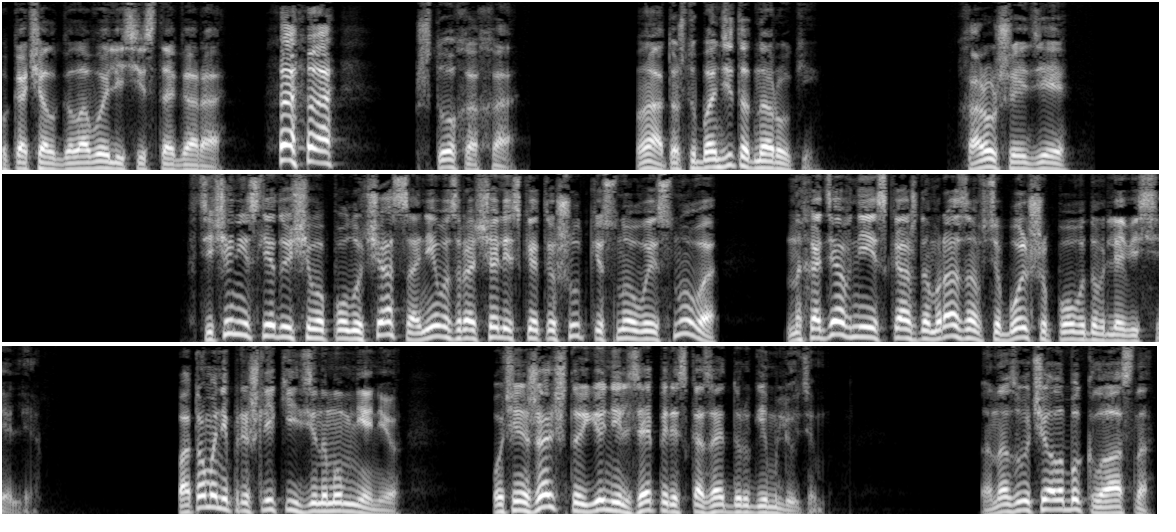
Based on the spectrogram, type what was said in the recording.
покачал головой лесистая гора. Ха-ха! Что ха-ха? А, то, что бандит однорукий. Хорошая идея. В течение следующего получаса они возвращались к этой шутке снова и снова, находя в ней с каждым разом все больше поводов для веселья. Потом они пришли к единому мнению. Очень жаль, что ее нельзя пересказать другим людям. Она звучала бы классно,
